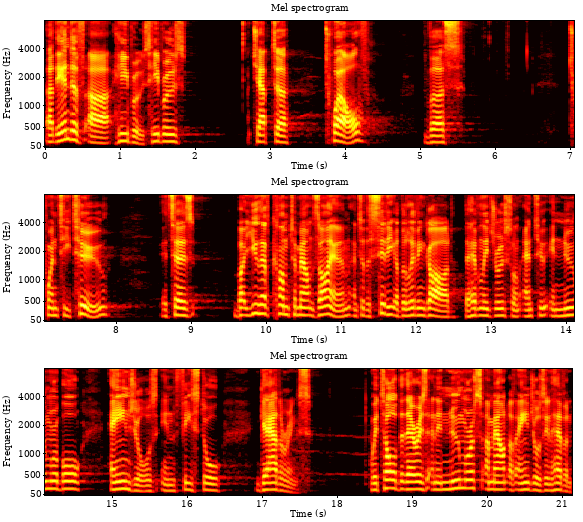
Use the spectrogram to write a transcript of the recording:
At the end of uh, Hebrews, Hebrews chapter 12, verse 22, it says, But you have come to Mount Zion and to the city of the living God, the heavenly Jerusalem, and to innumerable angels in feastal gatherings. We're told that there is an innumerous amount of angels in heaven.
